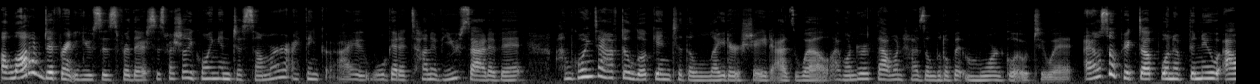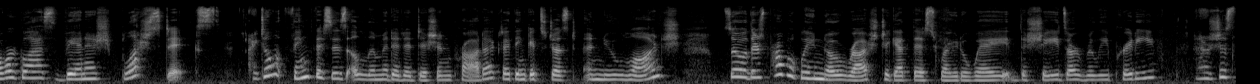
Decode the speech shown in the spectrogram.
A lot of different uses for this, especially going into summer. I think I will get a ton of use out of it. I'm going to have to look into the lighter shade as well. I wonder if that one has a little bit more glow to it. I also picked up one of the new Hourglass Vanish blush sticks. I don't think this is a limited edition product. I think it's just a new launch. So there's probably no rush to get this right away. The shades are really pretty. And I was just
